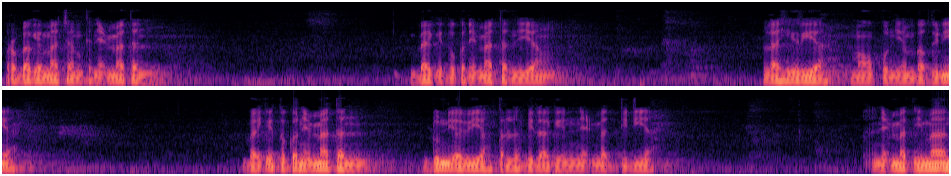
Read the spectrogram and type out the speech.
berbagai macam kenikmatan. Baik itu kenikmatan yang lahiriah maupun yang batiniah. Baik itu kenikmatan duniawiyah terlebih lagi nikmat diniah nikmat iman.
